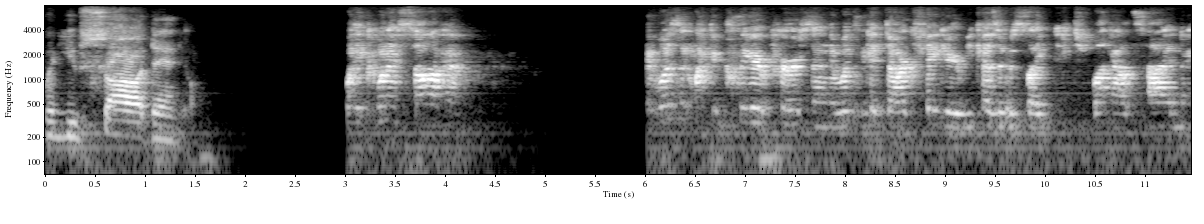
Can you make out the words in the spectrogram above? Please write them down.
when you saw Daniel? Like when I saw him, it wasn't like a clear person. It was like a dark figure because it was like pitch black outside and I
